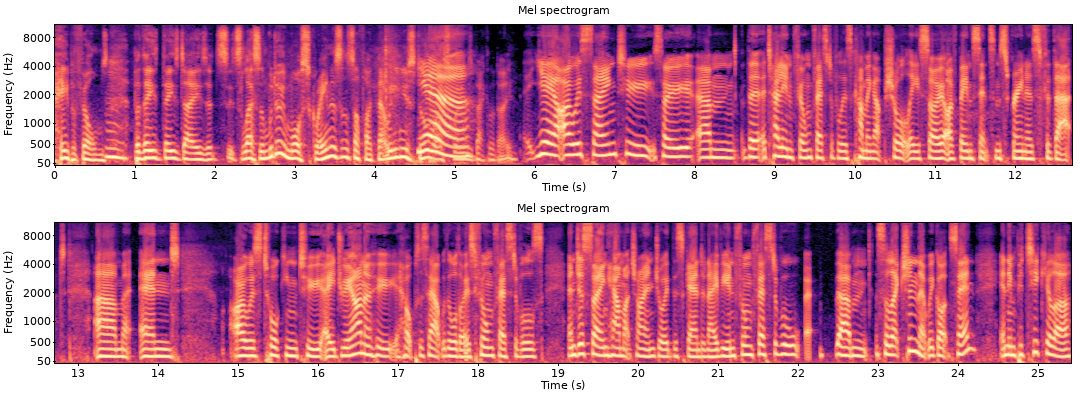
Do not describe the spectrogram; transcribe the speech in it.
heap of films, Mm. but these these days it's it's less, and we're doing more screeners and stuff like that. We didn't used to do a lot Yeah. of screeners back in the day. Yeah, I was saying to so um, the Italian Film Festival is coming up shortly, so I've been sent some screeners for that, um, and I was talking to Adriana, who helps us out with all those film festivals, and just saying how much I enjoyed the Scandinavian Film Festival um, selection that we got sent, and in particular,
